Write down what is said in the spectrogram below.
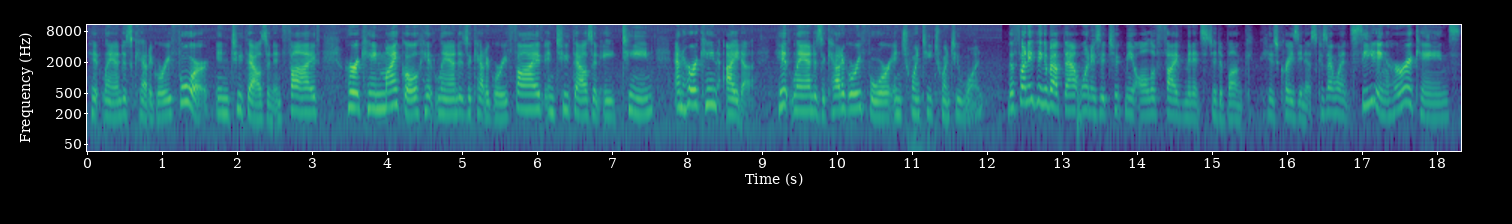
hit land as Category 4 in 2005. Hurricane Michael hit land as a Category 5 in 2018. And Hurricane Ida hit land as a Category 4 in 2021. The funny thing about that one is it took me all of five minutes to debunk his craziness because I went seeding hurricanes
